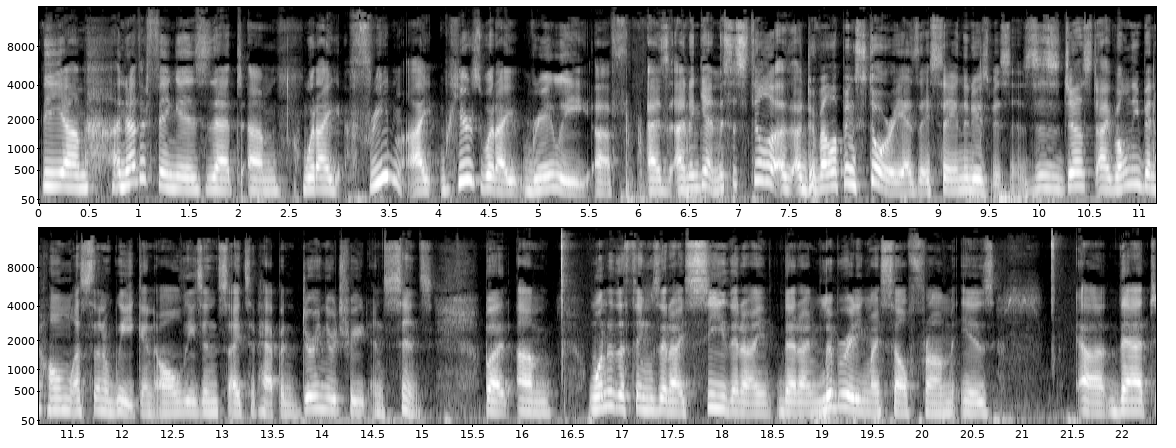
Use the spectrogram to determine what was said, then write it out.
The um, another thing is that um, what I freed I here's what I really uh, as and again this is still a, a, developing story as they say in the news business. This is just I've only been home less than a week and all these insights have happened during the retreat and since. But um, one of the things that I see that I that I'm liberating myself from is uh, that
